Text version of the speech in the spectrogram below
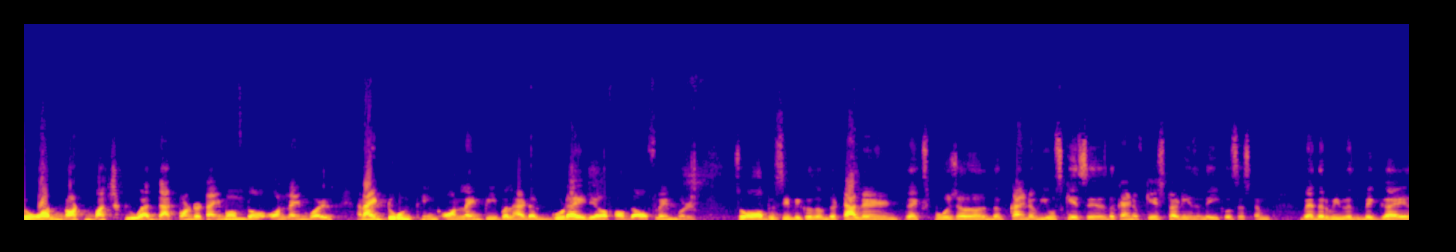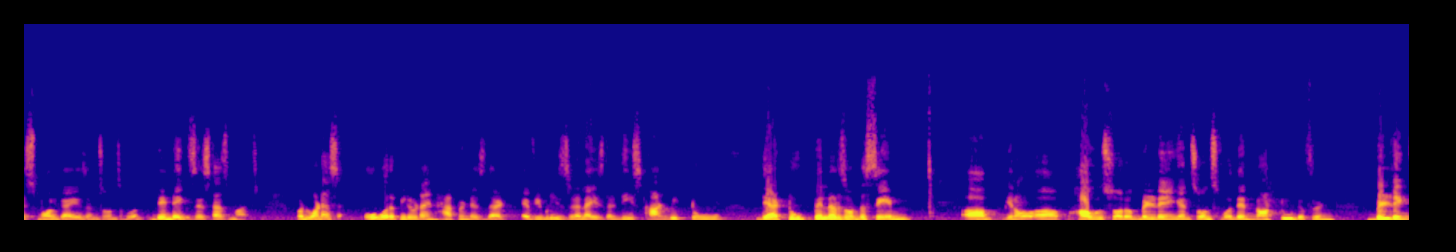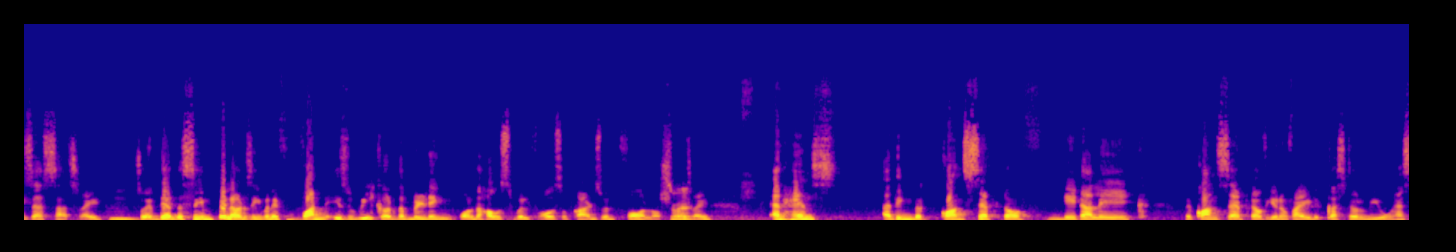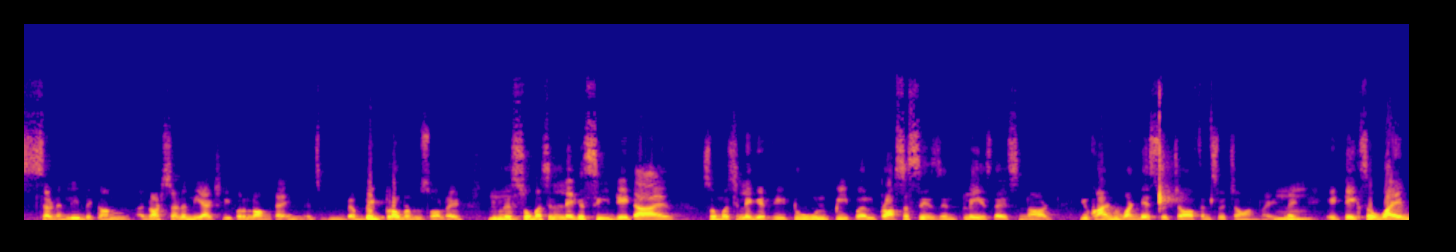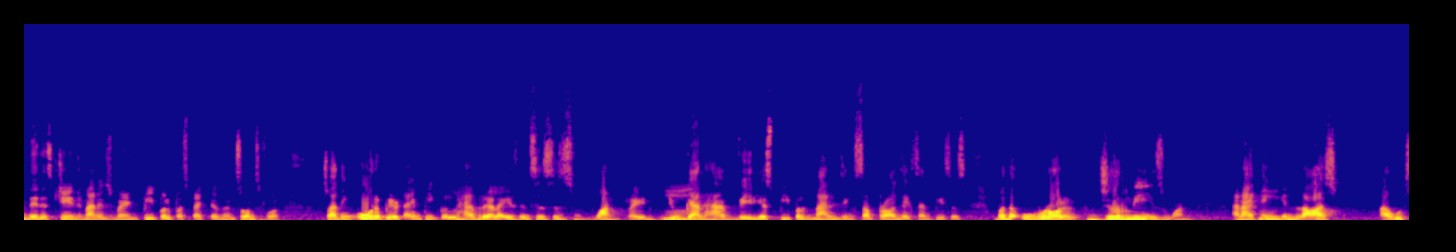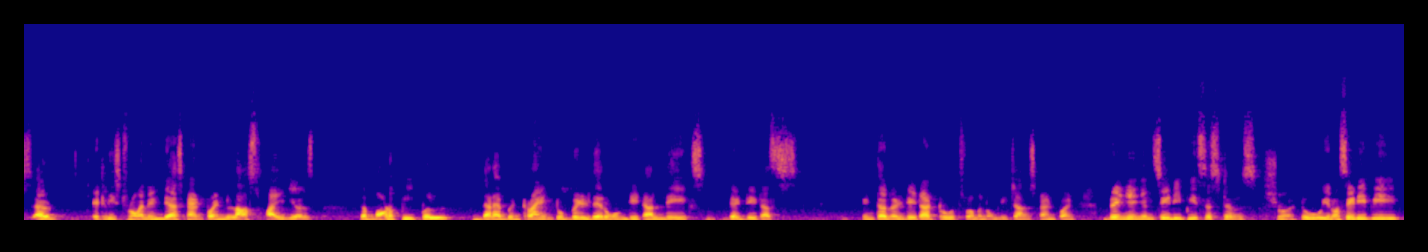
no or not much clue at that point of time of the online world. And i don't think online people had a good idea of, of the offline world. So obviously because of the talent the exposure the kind of use cases the kind of case studies in the ecosystem whether we with big guys small guys and so on and so forth didn't exist as much. But what has over a period of time happened is that everybody's realized that these can't be two they are two pillars of the same uh, you know, uh, house or a building and so on and so forth. They're not two different buildings as such, right? Hmm. So if they're the same pillars, even if one is weaker, the building or the house will house of cards will fall of sorts, Sure. right? And hence, I think the concept of data lake, the concept of unified customer view has suddenly become not suddenly actually for a long time. It's a big problem to solve, right? Hmm. Because there's so much legacy data and so much legacy tool, people, processes in place that it's not you can't one day switch off and switch on, right? Like hmm. it takes a while. There is change management, people perspectives, and so on and so forth. So I think over a period of time, people have realized that this is one, right? You hmm. can have various people managing some projects and pieces, but the overall journey is one. And I think hmm. in last, I would, s- I would at least from an India standpoint, last five years, the amount of people that have been trying to build their own data lakes, their data internal data truths from an omni-channel standpoint, bringing in CDP systems Sure. to you know CDP.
